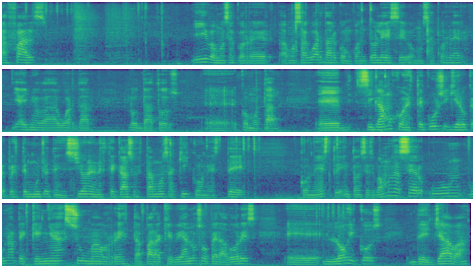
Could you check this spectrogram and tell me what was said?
a false. Y vamos a correr vamos a guardar con control S vamos a correr y ahí me va a guardar los datos eh, como tal eh, sigamos con este curso y quiero que presten mucha atención. En este caso estamos aquí con este con este. Entonces vamos a hacer una pequeña suma o resta para que vean los operadores eh, lógicos de Java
